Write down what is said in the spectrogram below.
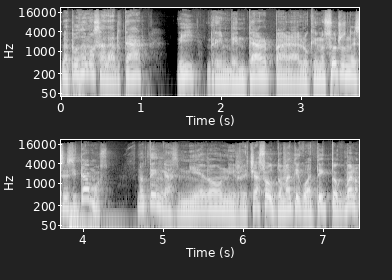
la podemos adaptar y reinventar para lo que nosotros necesitamos. No tengas miedo ni rechazo automático a TikTok. Bueno,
